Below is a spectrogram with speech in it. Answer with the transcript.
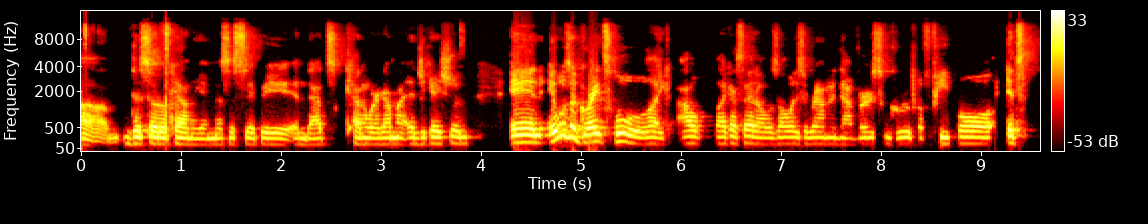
um, DeSoto County in Mississippi, and that's kind of where I got my education. And it was a great school. Like I, like I said, I was always around a diverse group of people. It's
